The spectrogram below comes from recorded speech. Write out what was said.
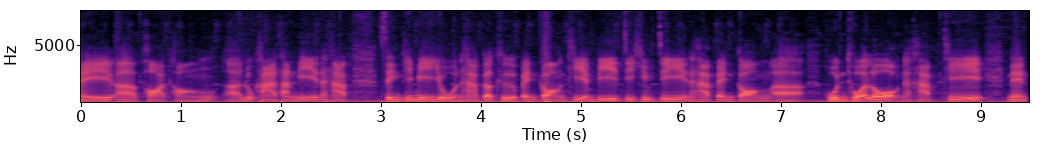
ในออพอร์ตของออลูกค้าท่านนี้นะครับ สิ่งที่มีอยู่นะครับก็คือเป็นกอง TMB GQG นะครับ เป็นกองออหุ้นทั่วโลกนะครับที่เนน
